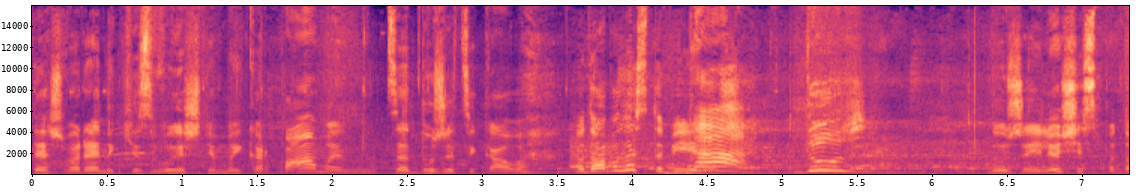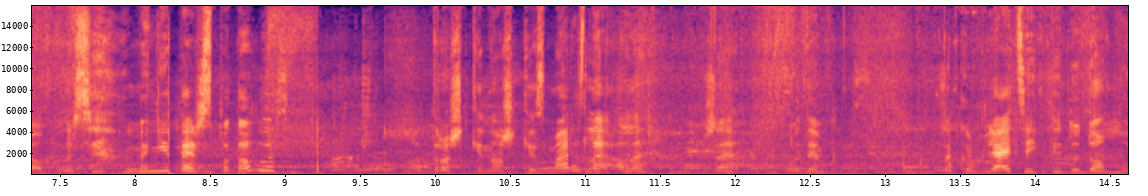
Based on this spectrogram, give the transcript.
теж вареники з вишнями і карпами. Це дуже цікаво. Подобалось тобі, Ілюш? Так, дуже. Дуже Ілюші сподобалося. Мені теж сподобалось. От Трошки ножки змерзли, але вже будемо закруглятися, йти додому,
